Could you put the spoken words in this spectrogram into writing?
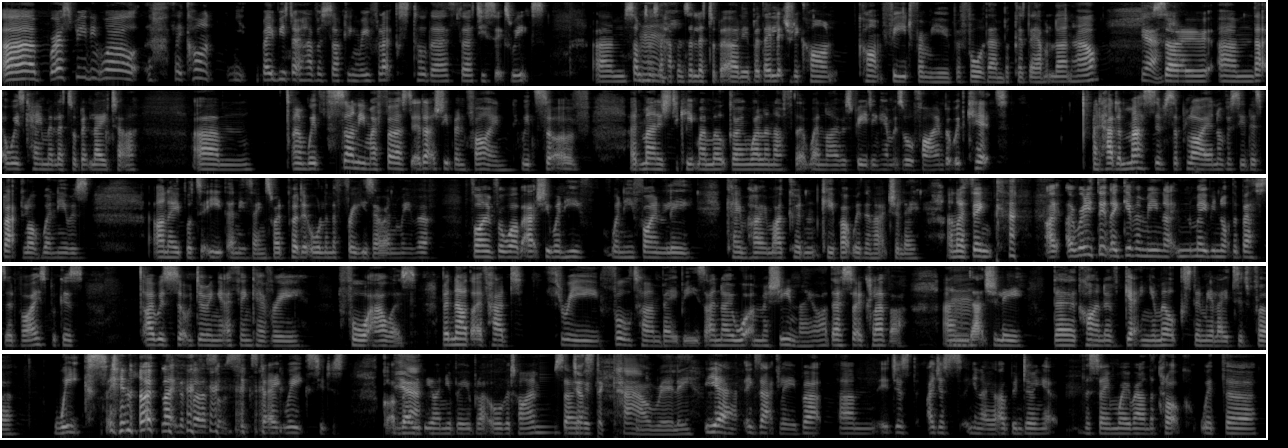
Uh, breastfeeding, well, they can't, babies don't have a sucking reflex till they're 36 weeks. Um, sometimes it Mm. happens a little bit earlier, but they literally can't can't feed from you before then because they haven't learned how. Yeah. So um, that always came a little bit later. Um, and with Sonny, my first, it had actually been fine. We'd sort of, I'd managed to keep my milk going well enough that when I was feeding him, it was all fine. But with Kit, I'd had a massive supply and obviously this backlog when he was unable to eat anything. So I'd put it all in the freezer and we were fine for a while. But actually, when he when he finally came home, I couldn't keep up with him actually. And I think I, I really think they've given me like, maybe not the best advice because I was sort of doing it. I think every four hours. But now that I've had three full term babies, I know what a machine they are. They're so clever, and Mm. actually they're kind of getting your milk stimulated for weeks you know like the first sort of six to eight weeks you just got a Yeah. baby on your boob like all the time so Just a cow, really. yeah, exactly. But um, it just, I just, you know, I've been doing it the same way around the clock with the,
